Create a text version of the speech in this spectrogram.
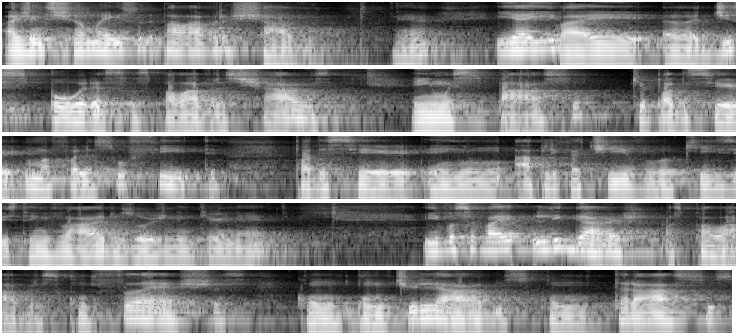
A gente chama isso de palavra-chave, né? E aí vai uh, dispor essas palavras-chave em um espaço que pode ser uma folha sulfite, pode ser em um aplicativo que existem vários hoje na internet. E você vai ligar as palavras com flechas, com pontilhados, com traços,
